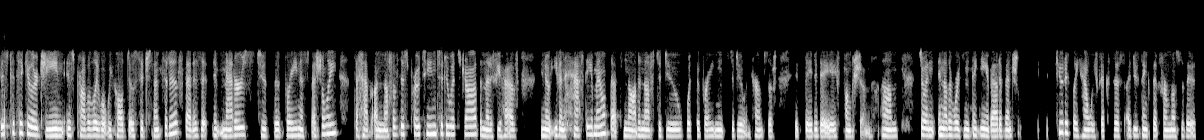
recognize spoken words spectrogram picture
this particular gene is probably what we call dosage sensitive. That is, it, it matters to the brain especially to have enough of this protein to do its job, and that if you have you know, even half the amount, that's not enough to do what the brain needs to do in terms of its day-to-day function. Um, so, in, in other words, in thinking about eventually therapeutically how we fix this, I do think that for most of the,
